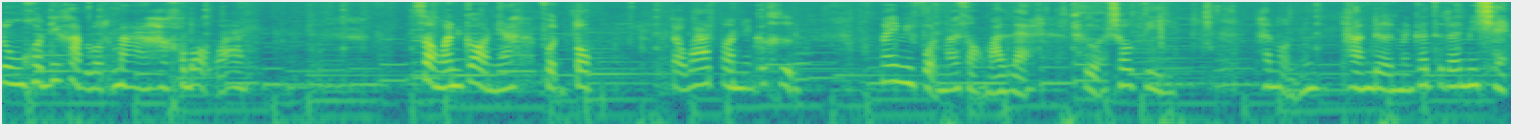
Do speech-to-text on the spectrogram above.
ลุงคนที่ขับรถมาค่ะเขาบอกว่าสองวันก่อนเนี้ยฝนตก แต่ว่าตอนนี้ก็คือไม่มีฝนมาสองวันแหละ ถือว่าโชคดี ถนนทางเดินมันก็จะได้ไม่แฉะ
